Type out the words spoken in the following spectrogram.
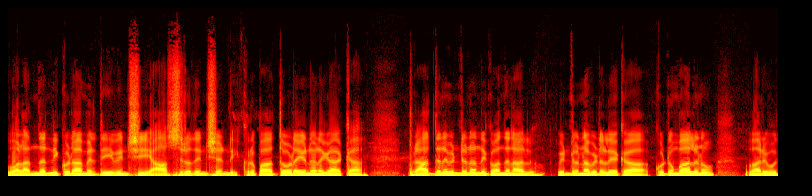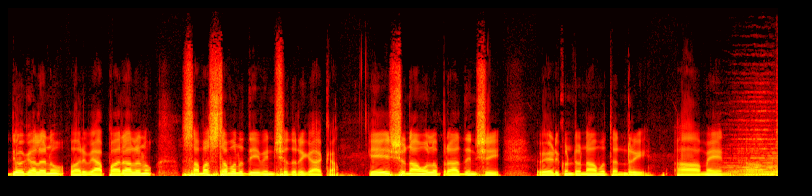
వాళ్ళందరినీ కూడా మీరు దీవించి ఆశీర్వదించండి. కృపాతోడైనగాక ప్రార్థన వింటున్నందుకు వందనాలు. వింటున్న బిడ్డల యొక్క కుటుంబాలను వారి ఉద్యోగాలను వారి వ్యాపారాలను సమస్తమును దీవించుదురుగాక. ఏసునాములో ప్రార్థించి వేడుకుంటున్నాము తండ్రి. Amen amen.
